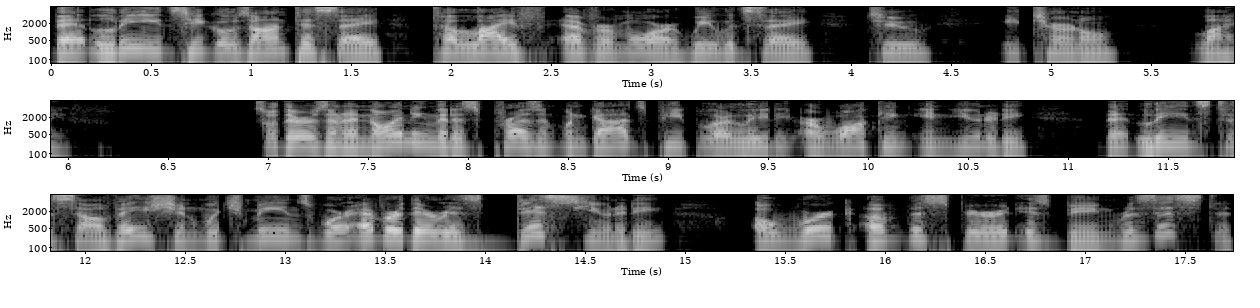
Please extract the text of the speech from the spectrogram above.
that leads, he goes on to say, to life evermore. We would say to eternal life. So there is an anointing that is present when God's people are leading are walking in unity that leads to salvation, which means wherever there is disunity, a work of the Spirit is being resisted.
